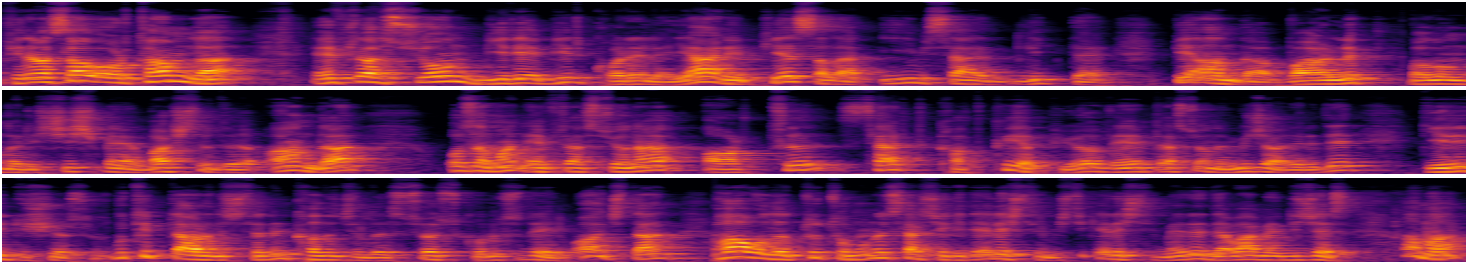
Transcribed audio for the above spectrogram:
finansal ortamla enflasyon birebir korele. Yani piyasalar iyimserlikte bir anda varlık balonları şişmeye başladığı anda o zaman enflasyona artı sert katkı yapıyor ve enflasyonla mücadelede geri düşüyorsunuz. Bu tip davranışların kalıcılığı söz konusu değil. O açıdan Powell'ın tutumunu sert şekilde eleştirmiştik. Eleştirmeye de devam edeceğiz. Ama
